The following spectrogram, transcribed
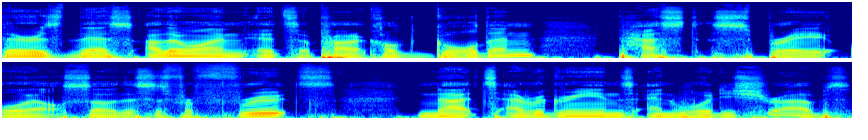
there's this other one. It's a product called Golden Pest Spray Oil. So this is for fruits, nuts, evergreens, and woody shrubs.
